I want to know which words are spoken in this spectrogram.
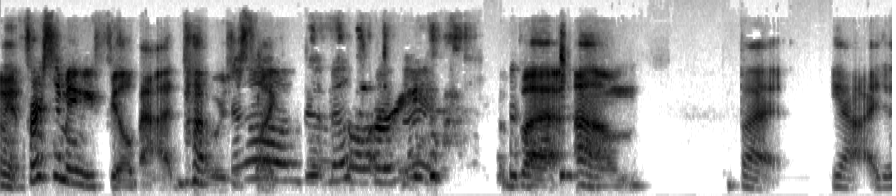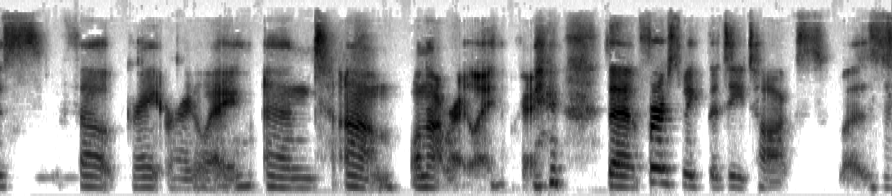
I mean, at first it made me feel bad, but I was just no, like, sorry. but um, but yeah, I just felt great right away. And um, well, not right away. Okay, the first week the detox was mm-hmm.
